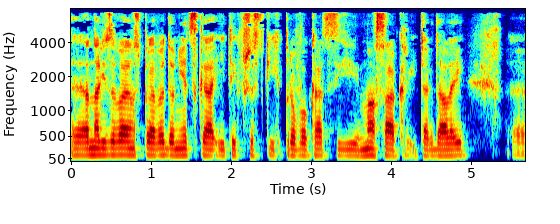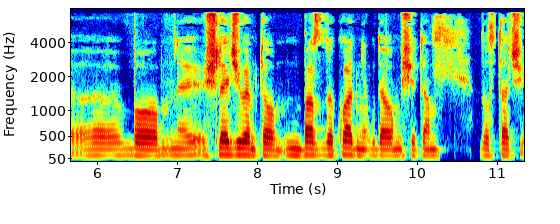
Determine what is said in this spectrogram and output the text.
e, analizowałem sprawę Doniecka i tych wszystkich prowokacji, masakr i tak dalej, bo śledziłem to bardzo dokładnie. Udało mi się tam dostać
